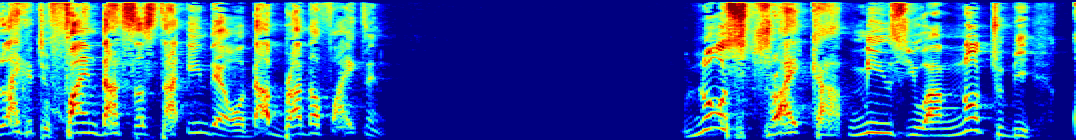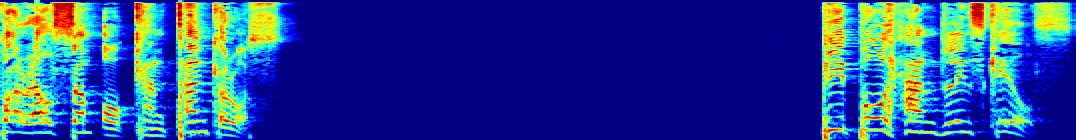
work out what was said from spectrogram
likely to find that sister in there or that brother fighting. No striker means you are not to be quarrelsome or cantankerous. People handling skills.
